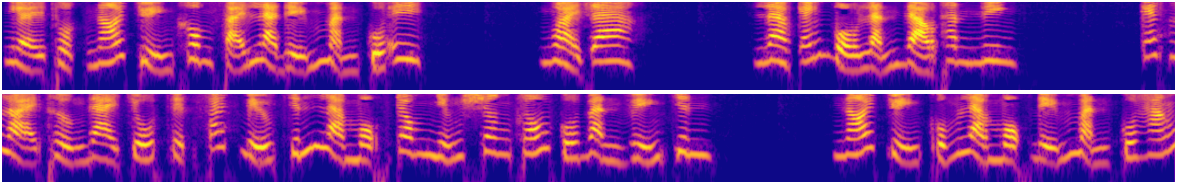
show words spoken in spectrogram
Nghệ thuật nói chuyện không phải là điểm mạnh của Y. Ngoài ra, là cán bộ lãnh đạo thanh niên. Các loại thượng đài chủ tịch phát biểu chính là một trong những sân khấu của Bành Viễn Chinh. Nói chuyện cũng là một điểm mạnh của hắn.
